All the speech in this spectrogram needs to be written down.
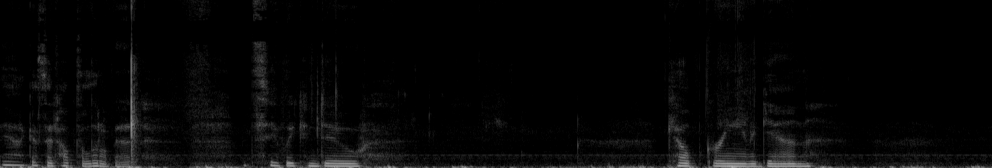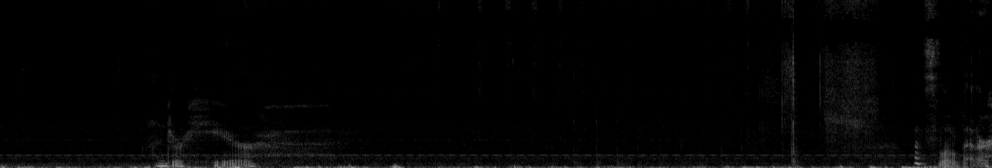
yeah, I guess it helped a little bit. Let's see if we can do kelp green again. Under here. That's a little better.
